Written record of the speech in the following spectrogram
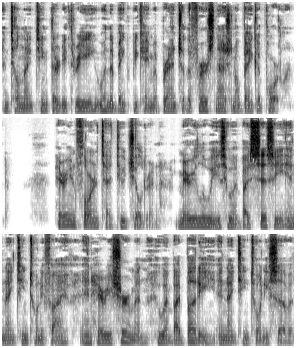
until 1933 when the bank became a branch of the First National Bank of Portland. Harry and Florence had two children, Mary Louise, who went by Sissy in 1925, and Harry Sherman, who went by Buddy in 1927.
